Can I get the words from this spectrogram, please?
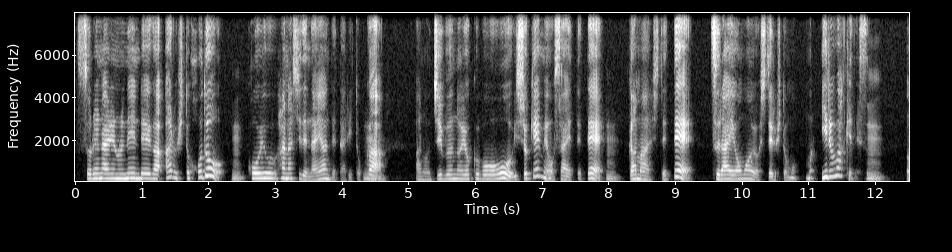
それなりの年齢がある人ほどうん。こういう話で悩んでたりとか、あの自分の欲望を一生懸命抑えててうん。我慢してて辛い思いをしてる人も、まあ、いるわけです。うん。う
